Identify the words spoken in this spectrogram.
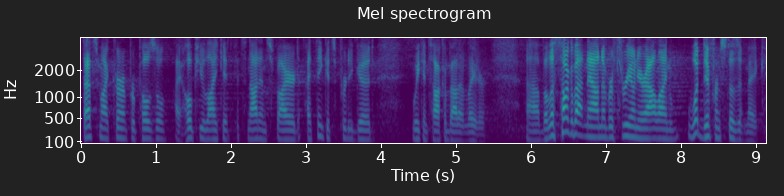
that's my current proposal. I hope you like it. It's not inspired. I think it's pretty good. We can talk about it later. Uh, but let's talk about now, number three on your outline what difference does it make?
